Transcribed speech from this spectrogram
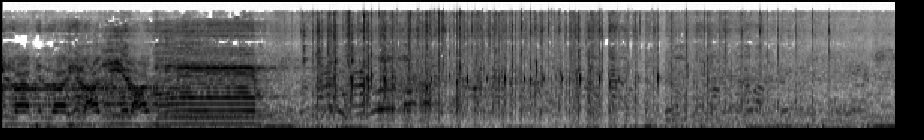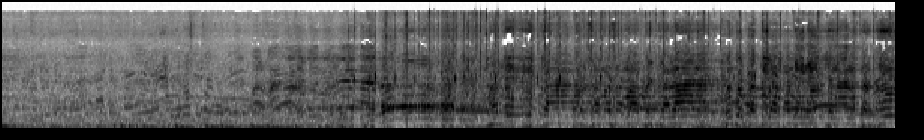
إلا بالله العلي العظيم. Mari kita bersama-sama berjalan. Untuk kegiatan ini dengan tertib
